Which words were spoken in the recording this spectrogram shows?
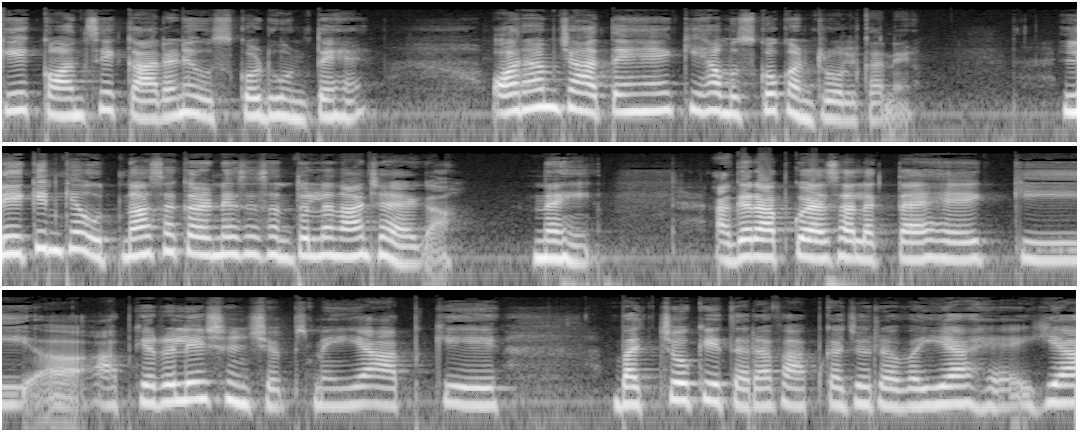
के कौन से कारण है उसको ढूंढते हैं और हम चाहते हैं कि हम उसको कंट्रोल करें। लेकिन क्या उतना सा करने से संतुलन आ जाएगा? नहीं। अगर आपको ऐसा लगता है कि आपके रिलेशनशिप्स में या आपके बच्चों की तरफ़ आपका जो रवैया है या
